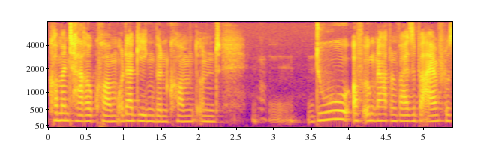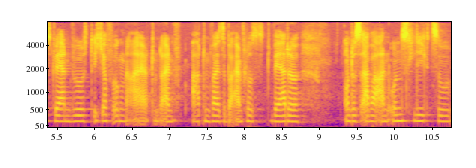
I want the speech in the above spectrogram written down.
Kommentare kommen oder Gegenwind kommt und du auf irgendeine Art und Weise beeinflusst werden wirst, ich auf irgendeine Art und, Art und Weise beeinflusst werde und es aber an uns liegt, so,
